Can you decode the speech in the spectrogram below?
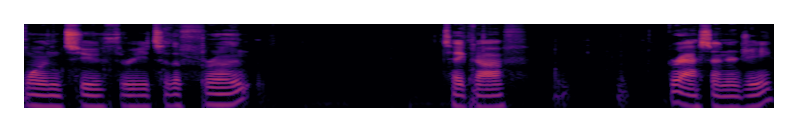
One, two, three to the front. Take off grass energy.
